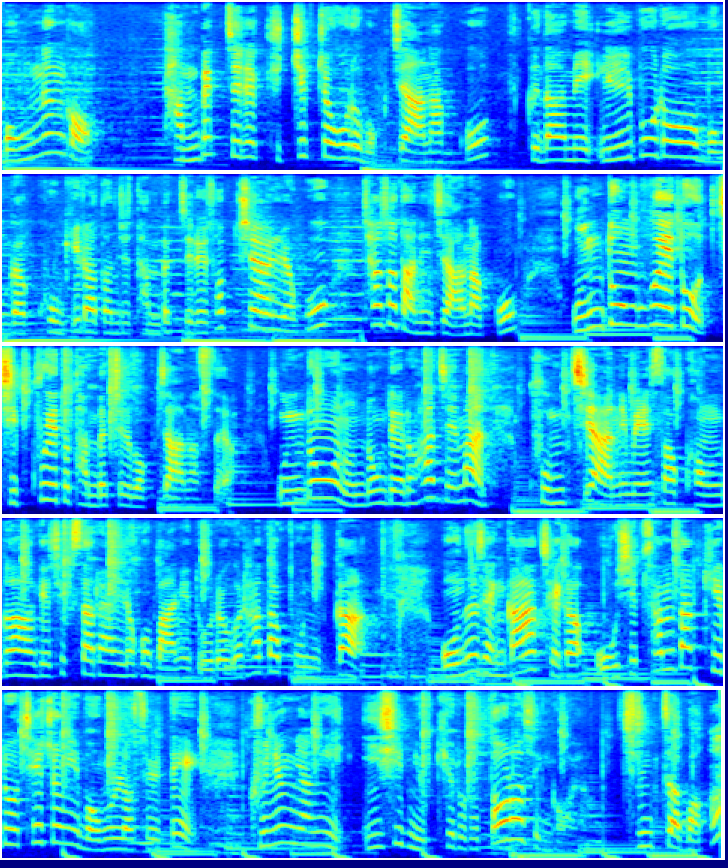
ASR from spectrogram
먹는 거 단백질을 규칙적으로 먹지 않았고 그 다음에 일부러 뭔가 고기라든지 단백질을 섭취하려고 찾아다니지 않았고 운동 후에도 직후에도 단백질 먹지 않았어요. 운동은 운동대로 하지만 굶지 않으면서 건강하게 식사를 하려고 많이 노력을 하다 보니까 어느샌가 제가 53, 4kg 체중이 머물렀을 때 근육량이 26kg로 떨어진 거예요. 진짜 막 "헉,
